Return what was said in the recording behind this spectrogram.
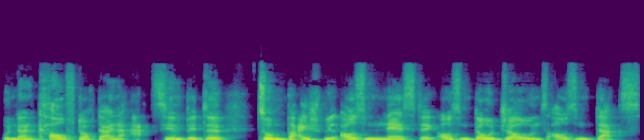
Und dann kauf doch deine Aktien bitte zum Beispiel aus dem Nasdaq, aus dem Dow Jones, aus dem DAX,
